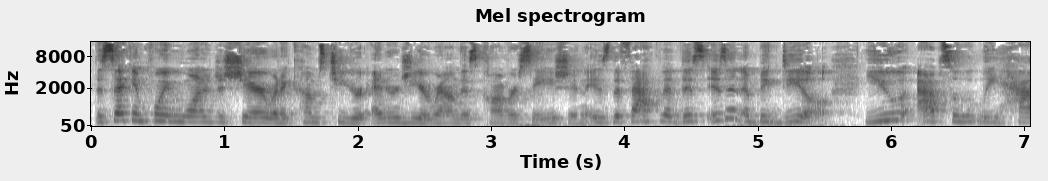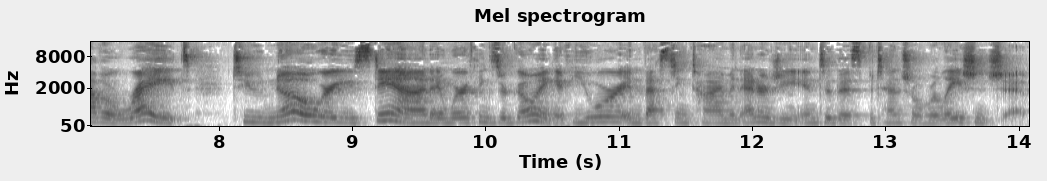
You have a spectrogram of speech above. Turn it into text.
The second point we wanted to share when it comes to your energy around this conversation is the fact that this isn't a big deal. You absolutely have a right to know where you stand and where things are going if you're investing time and energy into this potential relationship.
